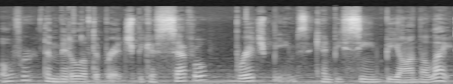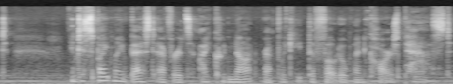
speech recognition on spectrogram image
over the middle of the bridge because several bridge beams can be seen beyond the light. And despite my best efforts, I could not replicate the photo when cars passed.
